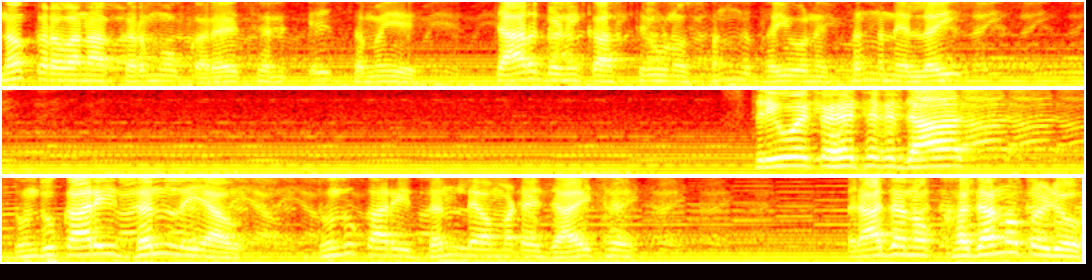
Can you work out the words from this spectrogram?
ન કરવાના કર્મો કરે છે અને એ સમયે ચાર ગણિકા સ્ત્રીઓનો સંગ થયો અને સંગને લઈ સ્ત્રીઓએ કહે છે કે જા ધુંધુકારી ધન લઈ આવ. ધુંધુકારી ધન લેવા માટે જાય છે. રાજાનો ખજાનો તોડ્યો.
